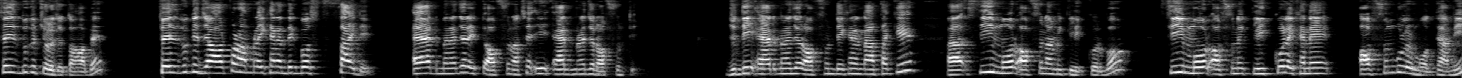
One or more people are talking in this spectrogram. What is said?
ফেসবুকে চলে যেতে হবে। ফেসবুকে যাওয়ার পর আমরা এখানে দেখব সাইডে অ্যাড ম্যানেজার একটি অপশন আছে, এই অ্যাড ম্যানেজার অপশনটি যদি অ্যাড ম্যানেজার অপশনটি এখানে না থাকে সি মোর অপশন আমি ক্লিক করব। সি মোর অপশনে ক্লিক করে এখানে অপশনগুলোর মধ্যে আমি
